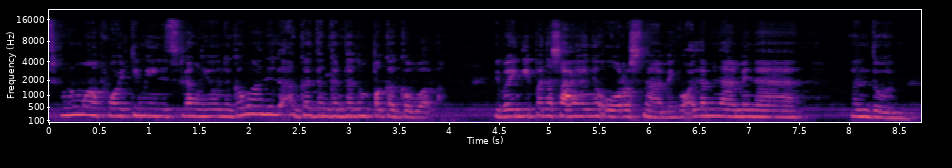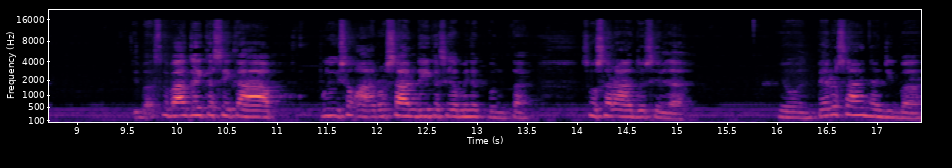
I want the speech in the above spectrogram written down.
siguro mga 40 minutes lang yun. Nagawa nila agad, ang ganda ng pagkagawa. Diba, hindi pa nasayang yung oras namin. Kung alam namin na nandun. Diba, sa bagay kasi ka, yung isang araw, Sunday kasi kami nagpunta. So, sarado sila. Yun. Pero sana, di ba,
